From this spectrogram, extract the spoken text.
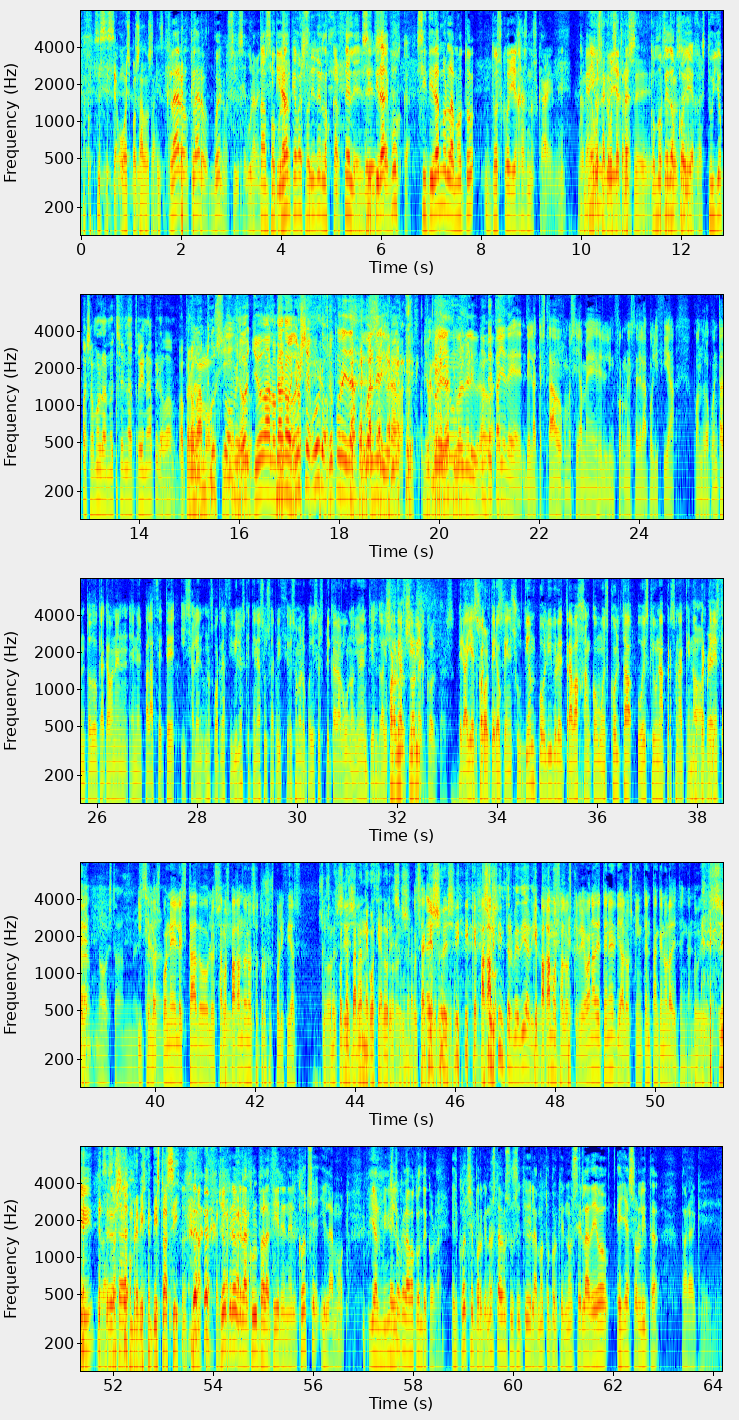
o esposados salís. Claro, claro. Bueno, sí, seguramente. Tan popular que va a salir en los carteles. Si se busca. Si tiramos la moto, dos collejas nos caen, ¿eh? a mí me gusta que vosotros. Eh, ¿Cómo que dos eh, collejas? Tú y yo pasamos la noche en la trena, pero vamos. Oh, pero vamos. Tú sí, yo, yo, a lo no, mejor. No, yo seguro. Yo por edad igual me libraba. Yo por edad igual me libraba. Un detalle de, del atestado, como se llame el informe este de la policía, cuando lo cuentan todo, que acaban en, el palacete y salen unos guardias civiles que tienen a su servicio. ¿Eso me lo podéis explicar alguno? Yo no entiendo. Hay guardias civiles, son escoltas. Pero hay escoltas, pero que en su tiempo libre trabajan como escolta o es que una persona que no, pertenece no, están, y se los pone el Estado, lo estamos pagando nosotros sus policías son escoltas barras negociadores, según el o sea, que, Eso es, sí. que pagamos, intermediarios. Que pagamos a los que le van a detener y a los que intentan que no la detengan. Pues sí, hombre, bien visto así. yo creo que la culpa la tienen el coche y la moto. Y al ministro que la va a condecorar. El coche porque no estaba en su sitio y la moto porque no se la dio ella solita para que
